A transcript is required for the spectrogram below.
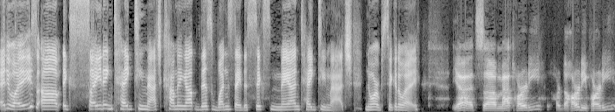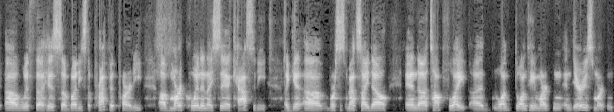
Anyways, uh, exciting tag team match coming up this Wednesday, the six man tag team match. Norbs, take it away. yeah, it's uh, Matt Hardy, the Hardy Party, uh, with uh, his uh, buddies, the Private Party of Marq Quen and Isiah Kassidy, again uh, versus Matt Sydal and Top Flight, uh, Duante Martin and Darius Martin.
